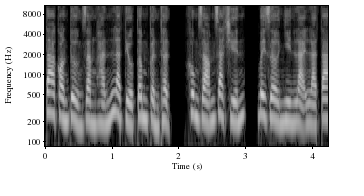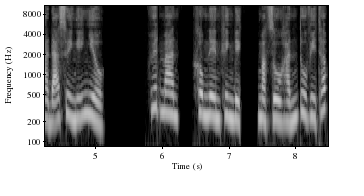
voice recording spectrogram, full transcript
ta còn tưởng rằng hắn là tiểu tâm cẩn thận, không dám ra chiến, bây giờ nhìn lại là ta đã suy nghĩ nhiều. Huyết man, không nên khinh địch, mặc dù hắn tu vi thấp,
